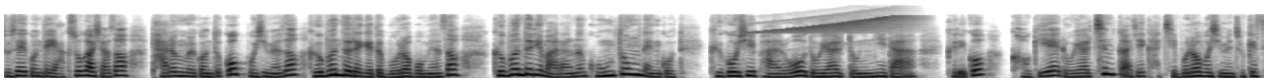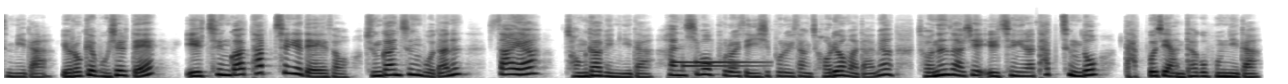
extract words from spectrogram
두세 군데 약속하셔서 다른 물건도 꼭 보시면서 그분들에게도 물어보면서 그분들이 말하는 공통된 곳, 그곳이 바로 로얄동입니다. 그리고 거기에 로얄층까지 같이 물어보시면 좋겠습니다. 이렇게 보실 때 1층과 탑층에 대해서 중간층보다는 싸야 정답입니다. 한 15%에서 20% 이상 저렴하다면 저는 사실 1층이나 탑층도 나쁘지 않다고 봅니다.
